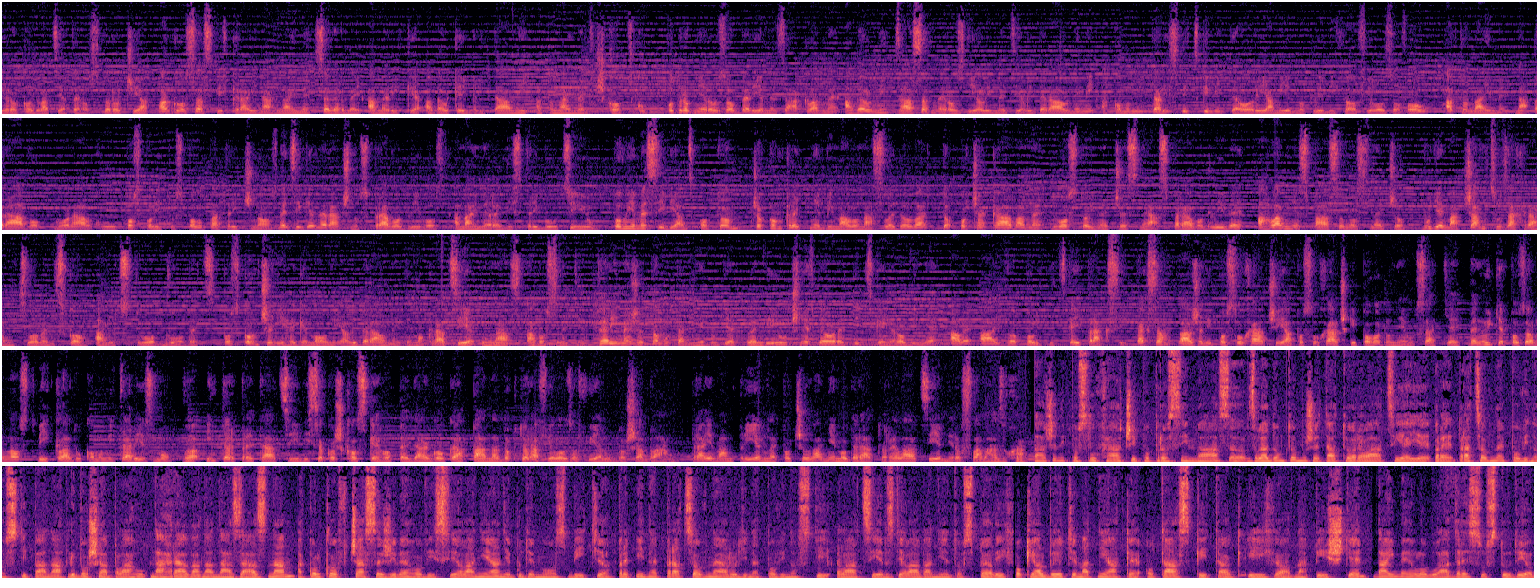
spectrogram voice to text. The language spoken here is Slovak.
rokov 20. storočia v anglosaských krajinách, najmä v Severnej Amerike a Veľkej Británii, a to najmä v Škótsku podrobne rozoberieme základné a veľmi zásadné rozdiely medzi liberálnymi a komunitaristickými teóriami jednotlivých filozofov, a to najmä na právo, morálku, pospolitú spolupatričnosť, medzigeneračnú spravodlivosť a najmä redistribúciu. Povieme si viac o tom, čo konkrétne by malo nasledovať to očakávané, dôstojné, čestné a spravodlivé a hlavne spásonosné, čo bude mať šancu zachrániť Slovensko a ľudstvo vôbec po skončení hegemónie a liberálnej demokracie u nás a vo svete. Veríme, že tomu tak nebude len výlučne v teoretickej rovine, ale aj v politickej praxi. Tak sa, vážení poslucháči a poslucháčky, pohodlne usadte, venujte pozornosť výkladu komunitarizmu v interpretácii vysokoškolského pedagóga pána doktora filozofie Luboša Blahu. Praje vám príjemné počúvanie moderátor relácie Miroslav Hazucha. Vážení poslucháči, poprosím vás, e, vzhľadom k tomu, že táto relácia je pre pracovné povinnosti pána Luboša Blahu nahrávaná na záznam, a koľko v čase živého vysielania nebude môcť byť pre iné pracovné a rodinné povinnosti relácie vzdelávanie dospelých. Pokiaľ budete mať nejaké otázky, tak ich napíšte na e-mailovú adresu studio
